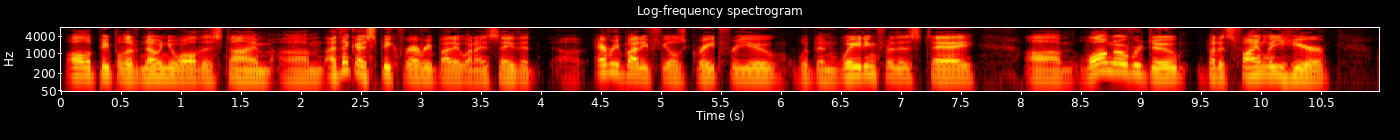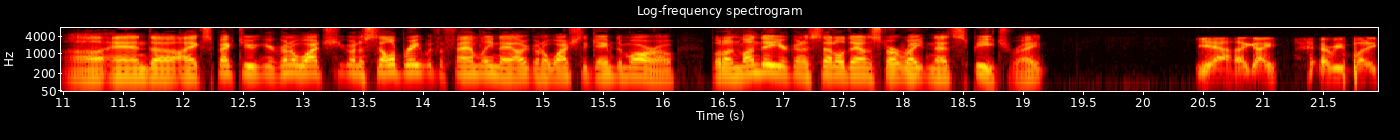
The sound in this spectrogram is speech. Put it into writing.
all the people that have known you all this time. Um, I think I speak for everybody when I say that uh, everybody feels great for you. We've been waiting for this day, um, long overdue, but it's finally here. Uh, and uh, I expect you. You're going to watch. You're going to celebrate with the family now. You're going to watch the game tomorrow. But on Monday, you're going to settle down and start writing that speech, right? Yeah, I got everybody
